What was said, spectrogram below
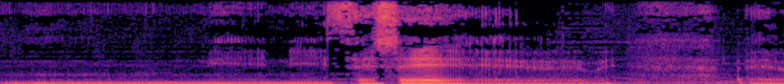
mm, ni, ni cese eh, eh,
